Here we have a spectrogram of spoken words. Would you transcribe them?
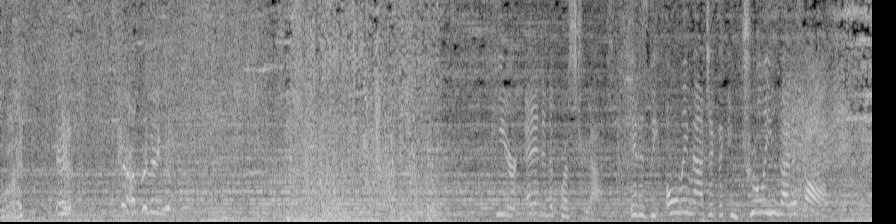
What is happening? Here and in Equestria, it is the only magic that can truly unite us all.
